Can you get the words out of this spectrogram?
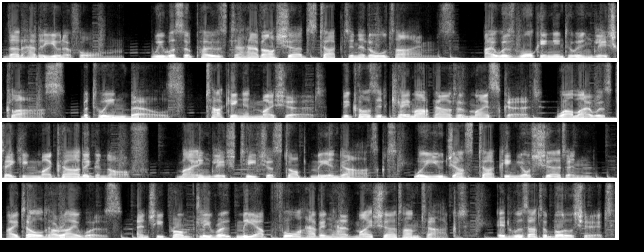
that had a uniform. We were supposed to have our shirts tucked in at all times. I was walking into English class between bells tucking in my shirt because it came up out of my skirt while I was taking my cardigan off. My English teacher stopped me and asked, were you just tucking your shirt in? I told her I was, and she promptly wrote me up for having had my shirt untucked. It was utter bullshit,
